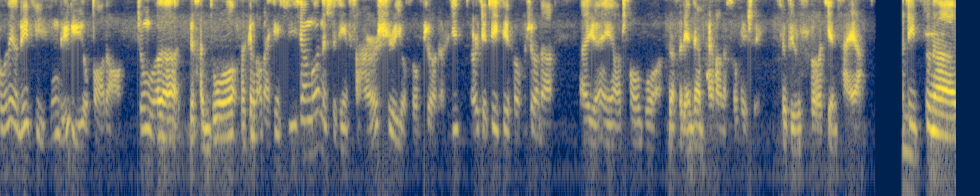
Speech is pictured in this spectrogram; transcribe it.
国内的媒体已经屡屡有报道，中国的很多跟老百姓息息相关的事情，反而是有核辐射的，而且这些核辐射呢，呃，远远要超过核电站排放的核废水。就比如说建材呀，这次呢，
